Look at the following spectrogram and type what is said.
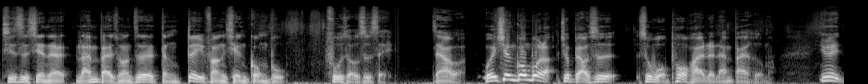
其实现在蓝白双方都在等对方先公布副手是谁，知道吧？我先公布了，就表示是我破坏了蓝白合嘛。因为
